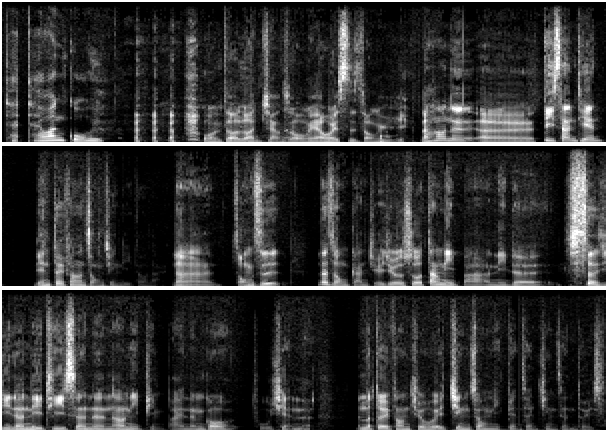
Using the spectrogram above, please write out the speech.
台台湾国语。我们都乱讲说我们要会四种语言。然后呢，呃，第三天连对方的总经理都来。那总之。那种感觉就是说，当你把你的设计能力提升了，然后你品牌能够凸显了，那么对方就会敬重你，变成竞争对手。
